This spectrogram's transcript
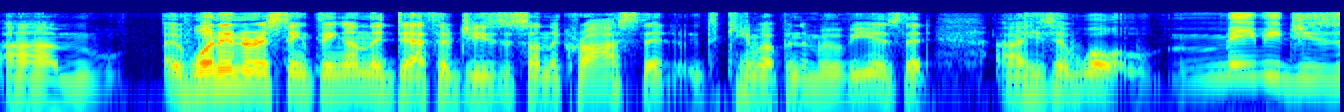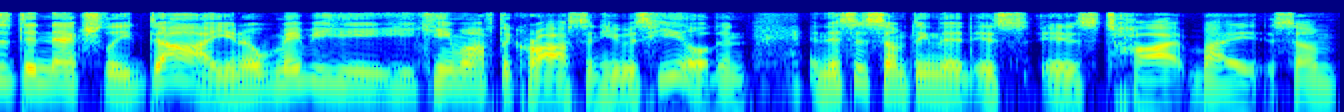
Um, one interesting thing on the death of Jesus on the cross that came up in the movie is that uh, he said, well, maybe Jesus didn't actually die. You know, maybe he, he came off the cross and he was healed. And and this is something that is is taught by some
